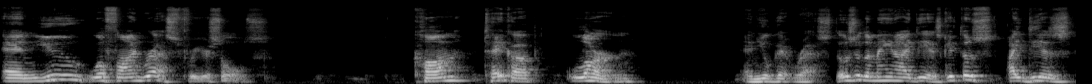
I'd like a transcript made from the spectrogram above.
And you will find rest for your souls. Come, take up learn, and you'll get rest. Those are the main ideas. Get those ideas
